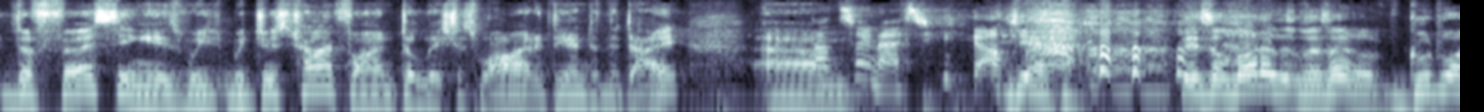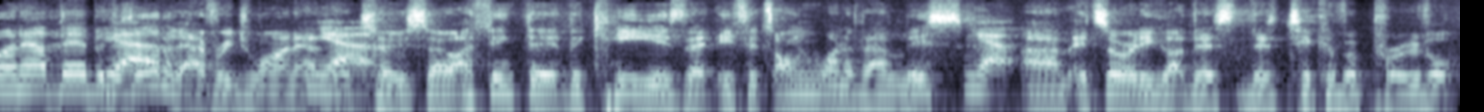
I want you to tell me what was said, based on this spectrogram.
the first thing is we, we just try and find delicious wine at the end of the day. Um, That's so nice to hear. yeah, there's a lot of there's a lot of good wine out there, but there's a lot of average wine out Yeah. there too. So I think the the key is that if it's on one of our lists, Yeah. um, it's already got this the tick of approval.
